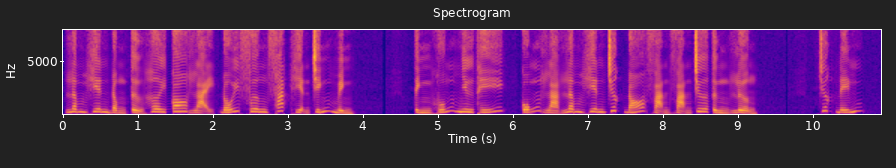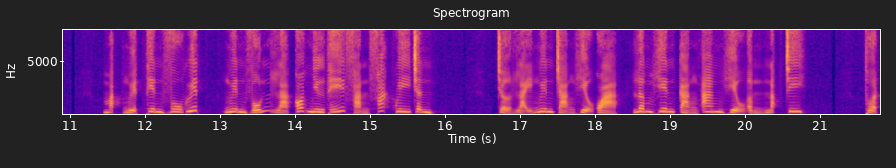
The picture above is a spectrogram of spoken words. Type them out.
Lâm Hiên đồng tử hơi co lại, đối phương phát hiện chính mình. Tình huống như thế, cũng là Lâm Hiên trước đó vạn vạn chưa từng lường. Trước đến, mặt Nguyệt Thiên Vu Quyết, Nguyên vốn là có như thế phản phát quy chân. Trở lại nguyên trạng hiệu quả, Lâm Hiên càng an hiểu ẩm nặng chi. Thuật,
